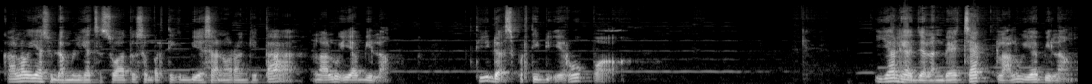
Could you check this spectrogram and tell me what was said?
Kalau ia sudah melihat sesuatu seperti kebiasaan orang kita, lalu ia bilang, "Tidak seperti di Eropa." Ia lihat jalan becek, lalu ia bilang,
